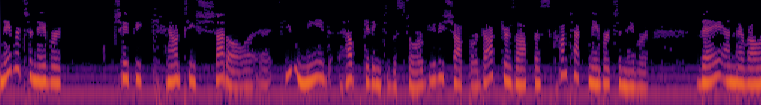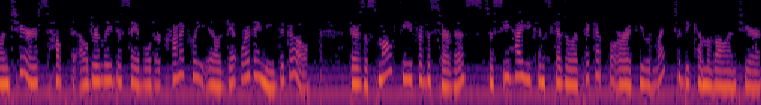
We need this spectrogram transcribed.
Neighbor to Neighbor Chaffee County Shuttle. Uh, if you need help getting to the store, beauty shop, or doctor's office, contact Neighbor to Neighbor. They and their volunteers help the elderly, disabled, or chronically ill get where they need to go. There's a small fee for the service. To see how you can schedule a pickup or if you would like to become a volunteer,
